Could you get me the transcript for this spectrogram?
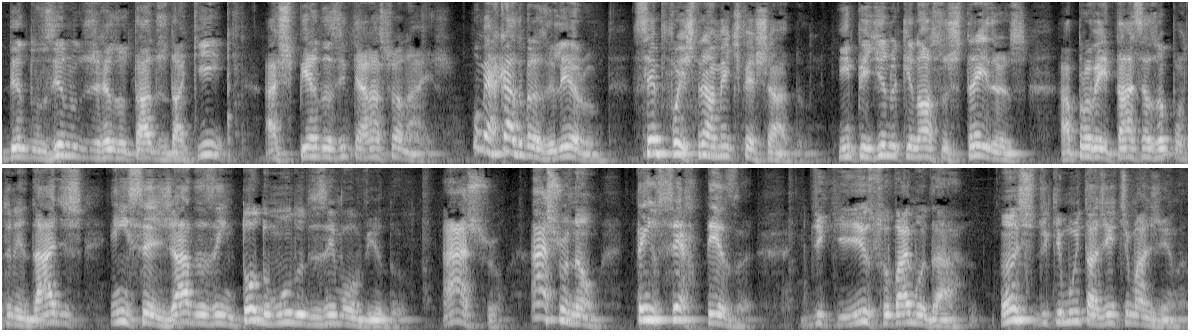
deduzindo dos resultados daqui as perdas internacionais. O mercado brasileiro sempre foi extremamente fechado, impedindo que nossos traders aproveitassem as oportunidades ensejadas em todo o mundo desenvolvido. Acho, acho não, tenho certeza de que isso vai mudar antes de que muita gente imagina.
